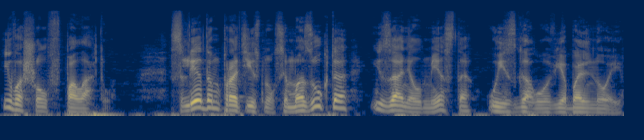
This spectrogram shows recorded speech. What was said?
и вошел в палату. Следом протиснулся Мазукта и занял место у изголовья больной.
